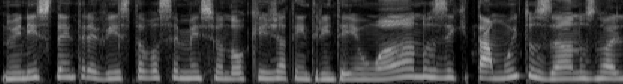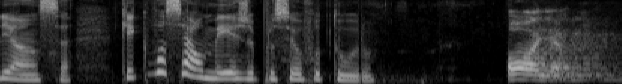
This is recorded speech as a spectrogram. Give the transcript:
No início da entrevista, você mencionou que já tem 31 anos e que está há muitos anos no Aliança. O que, que você almeja para o seu futuro? Olha,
